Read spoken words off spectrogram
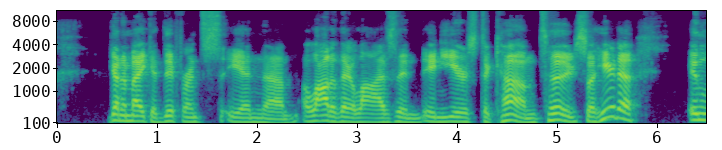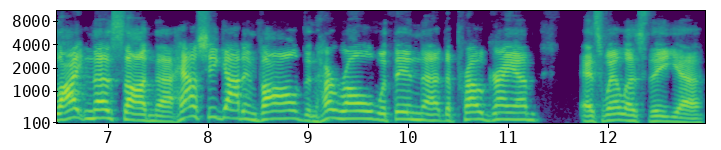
going to make a difference in um, a lot of their lives in, in years to come, too. So, here to enlighten us on uh, how she got involved and her role within uh, the program, as well as the uh,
